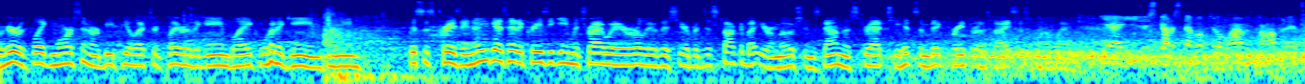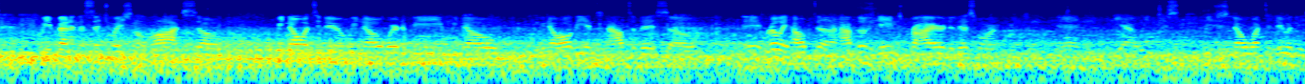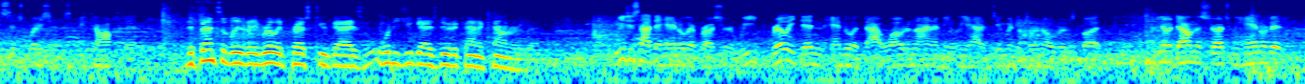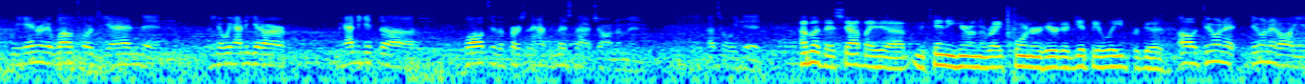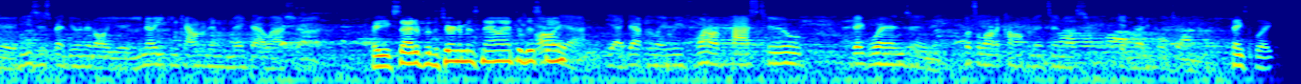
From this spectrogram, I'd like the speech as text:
We're here with Blake Morrison, our BP Electric Player of the Game. Blake, what a game! I mean, this is crazy. I know you guys had a crazy game at Triway earlier this year, but just talk about your emotions down the stretch. You hit some big free throws. The ISIS went away. Yeah, you just got to step up to the line with confidence. And we've been in this situation a lot, so we know what to do. We know where to be. We know we know all the ins and outs of it. So it really helped to have those games prior to this one. And yeah, we just we just know what to do in these situations. Be confident. Defensively, they really pressed you guys. What did you guys do to kind of counter that? We just had to handle their pressure. We really didn't handle it that well tonight. I mean, we had too many turnovers, but you know, down the stretch, we handled it. We handled it well towards the end, and you know, we had to get our we had to get the ball to the person that had the mismatch on them, and that's what we did. How about that shot by uh, McKinney here on the right corner here to get the lead for good? Oh, doing it, doing it all year. He's just been doing it all year. You know, you can count on him to make that last shot. Are you excited for the tournaments now after this Oh game? Oh yeah, yeah, definitely. We've won our past two big wins and puts a lot of confidence in us getting ready for the tournament. Thanks, Blake.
